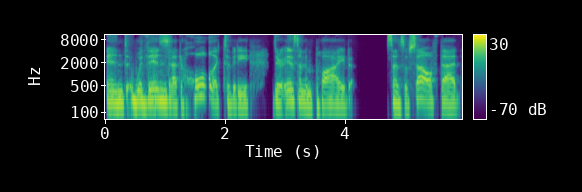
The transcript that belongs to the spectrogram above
and within yes. that whole activity, there is an implied sense of self that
